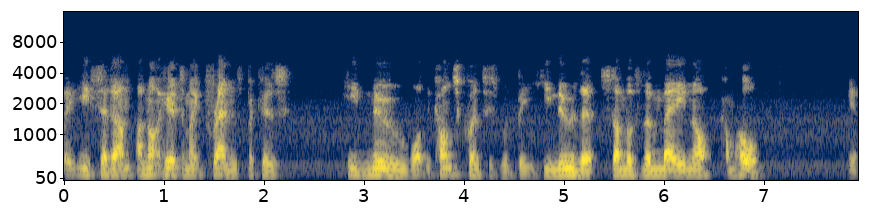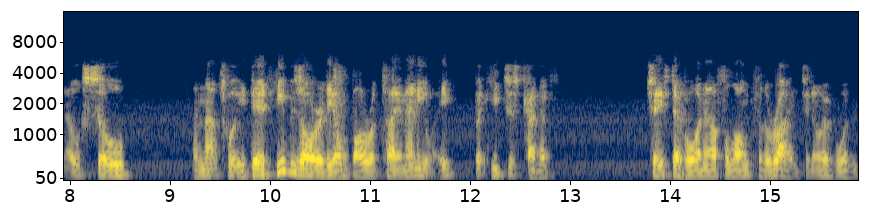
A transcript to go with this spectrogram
he said, I'm, "I'm not here to make friends because." He knew what the consequences would be. He knew that some of them may not come home, you know. So, and that's what he did. He was already on borrowed time anyway, but he just kind of chased everyone else along for the ride. You know, everyone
